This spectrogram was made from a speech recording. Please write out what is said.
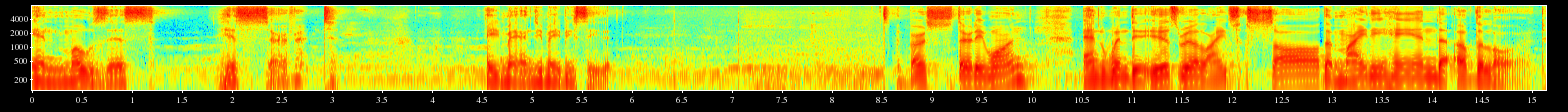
in Moses, his servant. Amen. You may be seated. Verse 31 And when the Israelites saw the mighty hand of the Lord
